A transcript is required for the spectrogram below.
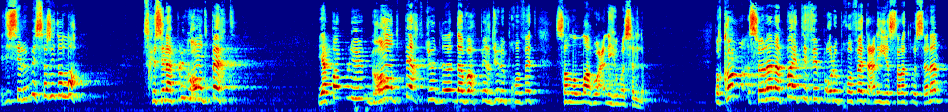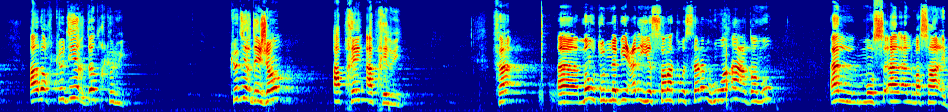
Il dit c'est le messager d'Allah. Parce que c'est la plus grande perte. Il n'y a pas plus grande perte que d'avoir perdu le prophète sallallahu alayhi wa sallam. Donc comme cela n'a pas été fait pour le prophète alayhi wa sallam, alors que dire d'autre que lui Que dire des gens après, après lui فموت النبي عليه الصلاة والسلام هو أعظم المصائب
